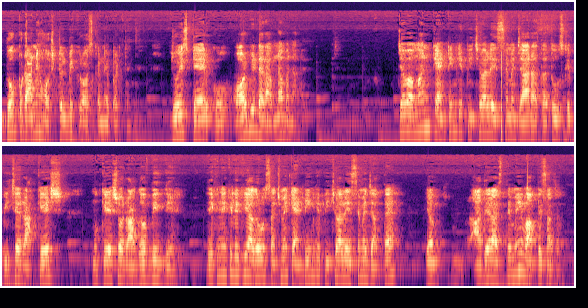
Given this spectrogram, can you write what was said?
दो पुराने हॉस्टल भी क्रॉस करने पड़ते थे, जो इस डेयर को और भी डरावना बना रहे जब अमन कैंटीन के पीछे वाले हिस्से में जा रहा था तो उसके पीछे राकेश, मुकेश और राघव भी गए। देखने के लिए कि अगर वो सच में कैंटीन के पीछे वाले हिस्से में जाता है, या आधे रास्ते में ही वापस आ जाता है।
